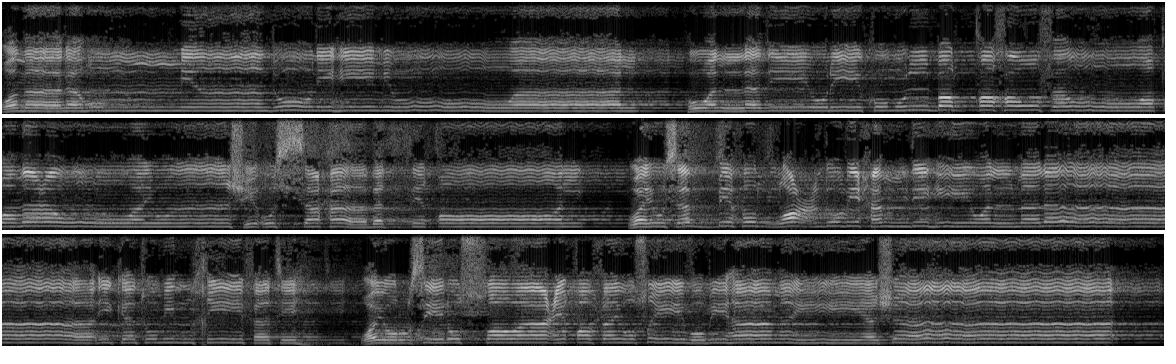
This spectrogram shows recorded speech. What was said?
وما لهم من دونه من وال هو الذي يريكم البرق خوفا وطمعا وينشئ السحاب الثقال ويسبح الرعد بحمده والملائكه من خيفته ويرسل الصواعق فيصيب بها من يشاء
